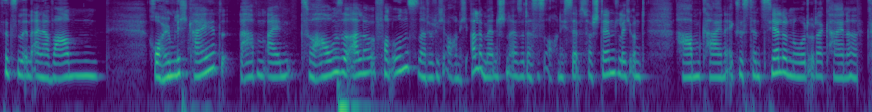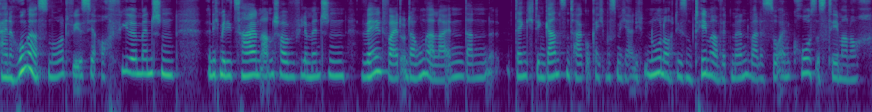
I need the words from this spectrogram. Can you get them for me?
sitzen in einer warmen Räumlichkeit, haben ein Zuhause alle von uns, natürlich auch nicht alle Menschen, also das ist auch nicht selbstverständlich und haben keine existenzielle Not oder keine, keine Hungersnot, wie es ja auch viele Menschen, wenn ich mir die Zahlen anschaue, wie viele Menschen weltweit unter Hunger leiden, dann denke ich den ganzen Tag, okay, ich muss mich eigentlich nur noch diesem Thema widmen, weil es so ein großes Thema noch,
